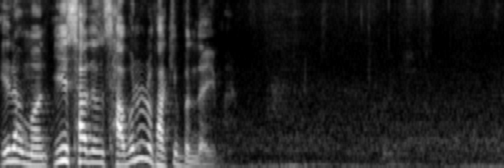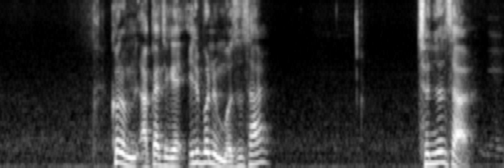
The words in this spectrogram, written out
이러면 이 살은 4번으로 바뀌본다 이 말. 그럼 아까 저게 1번은 무슨 살? 천년살 네.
